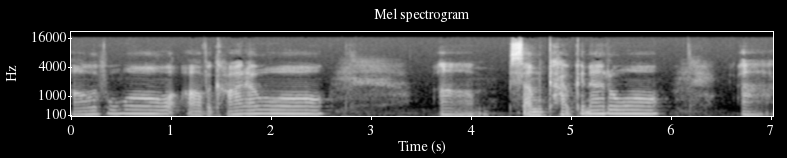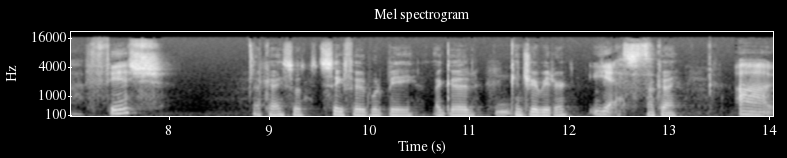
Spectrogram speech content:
olive oil, avocado oil, um, some coconut oil, uh, fish. Okay, so seafood would be a good contributor. Yes. Okay. Uh,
